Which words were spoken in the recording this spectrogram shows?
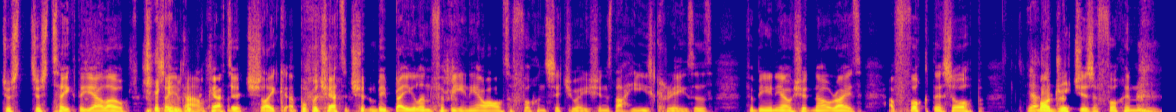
just just take the yellow. Kick Same for Bajcetic. Like uh, but Bajcetic shouldn't be bailing Fabinho out of fucking situations that he's created. Fabinho should know, right? I've fucked this up. Yeah. Modric is a fucking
